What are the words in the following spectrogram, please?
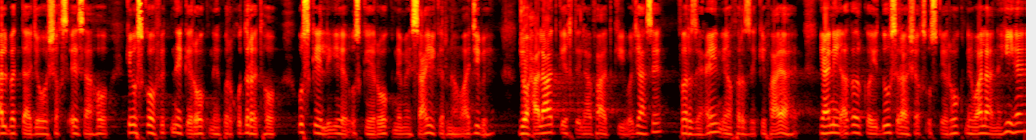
البتہ جو وہ شخص ایسا ہو کہ اس کو فتنے کے روکنے پر قدرت ہو، اس کے لیے اس کے روکنے میں سائی کرنا واجب ہے، جو حالات کے اختلافات کی وجہ سے فرض عین یا فرض کفایا ہے۔ یعنی اگر کوئی دوسرا شخص اس کے روکنے والا نہیں ہے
